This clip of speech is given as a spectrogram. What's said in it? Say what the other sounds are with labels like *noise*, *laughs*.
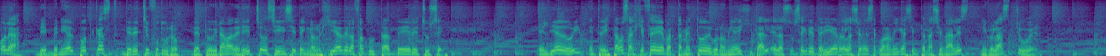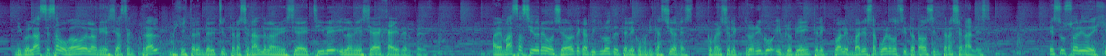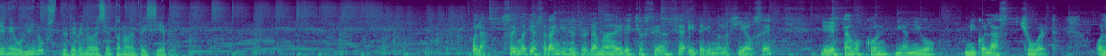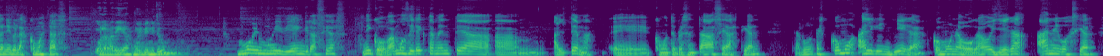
Hola, bienvenido al podcast Derecho y Futuro del programa Derecho, Ciencia y Tecnología de la Facultad de Derecho UC. El día de hoy entrevistamos al jefe de Departamento de Economía Digital en la Subsecretaría de Relaciones Económicas Internacionales, Nicolás Schubert. Nicolás es abogado de la Universidad Central, magíster en Derecho Internacional de la Universidad de Chile y la Universidad de Heidelberg. Además ha sido negociador de capítulos de telecomunicaciones, comercio electrónico y propiedad intelectual en varios acuerdos y tratados internacionales. Es usuario de GNU Linux desde 1997. Hola, soy Matías Aránguiz del programa de Derecho, Ciencia y Tecnología UC y hoy estamos con mi amigo Nicolás Schubert. Hola Nicolás, ¿cómo estás? Hola Matías, muy bien, ¿y tú? Muy, muy bien, gracias. Nico, vamos directamente al tema. Eh, como te presentaba Sebastián, la pregunta es cómo alguien llega, cómo un abogado llega a negociar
